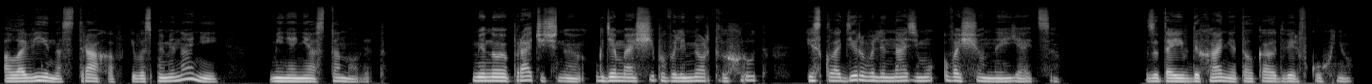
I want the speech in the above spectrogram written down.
а лавина страхов и воспоминаний меня не остановит. Минуя прачечную, где мы ощипывали мертвых руд и складировали на зиму вощенные яйца. Затаив дыхание, толкаю дверь в кухню.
